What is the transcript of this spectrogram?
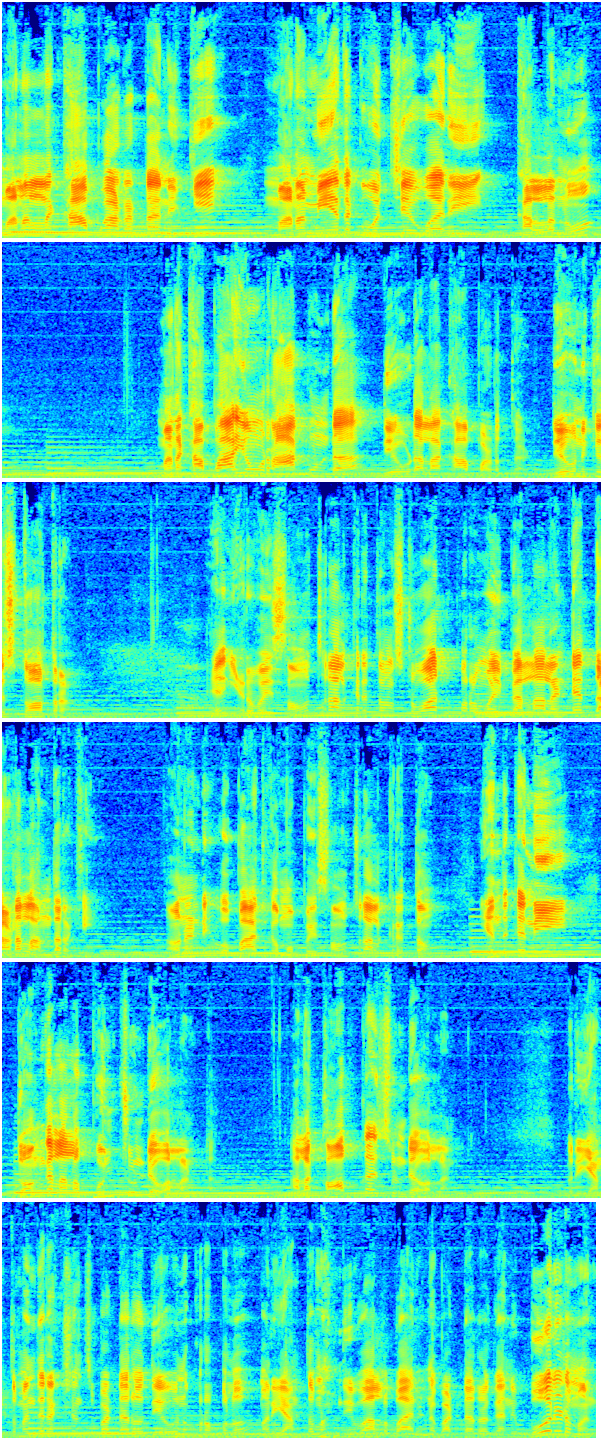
మనల్ని కాపాడటానికి మన మీదకు వచ్చే వారి కళ్ళను మనకు అపాయం రాకుండా దేవుడు అలా కాపాడతాడు. దేవునికి స్తోత్రం. ఇరవై సంవత్సరాల క్రితం స్టువార్పురం వైపు వెళ్ళాలంటే దడలు అందరికీ. అవునండి ఓ పాతిక ముప్పై సంవత్సరాల క్రితం. ఎందుకని? దొంగలు అలా పొంచి ఉండేవాళ్ళంట. అలా కాపు కాసి ఉండేవాళ్ళంట. మరి ఎంతమంది రక్షించబడ్డారో దేవుని కృపలో? మరి ఎంతమంది వాళ్ళ బారిన పడ్డారో కానీ బోలెడు మంది.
